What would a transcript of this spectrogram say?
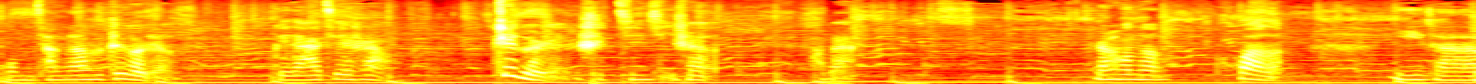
我们强调是这个人，给大家介绍，这个人是金喜善，好吧？然后呢，换了伊塔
